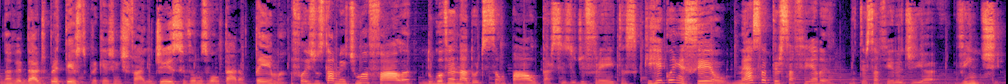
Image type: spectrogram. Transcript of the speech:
na verdade, o pretexto para que a gente fale disso, e vamos voltar ao tema, foi justamente uma fala do governador de São Paulo, Tarcísio de Freitas, que reconheceu nessa terça-feira, na terça-feira, dia 20,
